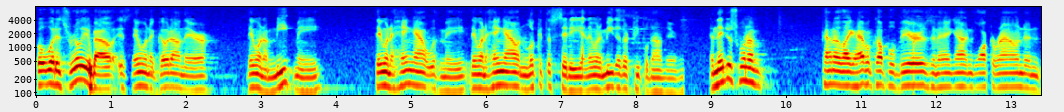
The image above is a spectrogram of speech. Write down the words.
but what it's really about is they want to go down there, they want to meet me, they want to hang out with me, they want to hang out and look at the city, and they want to meet other people down there, and they just want to kind of like have a couple beers and hang out and walk around and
